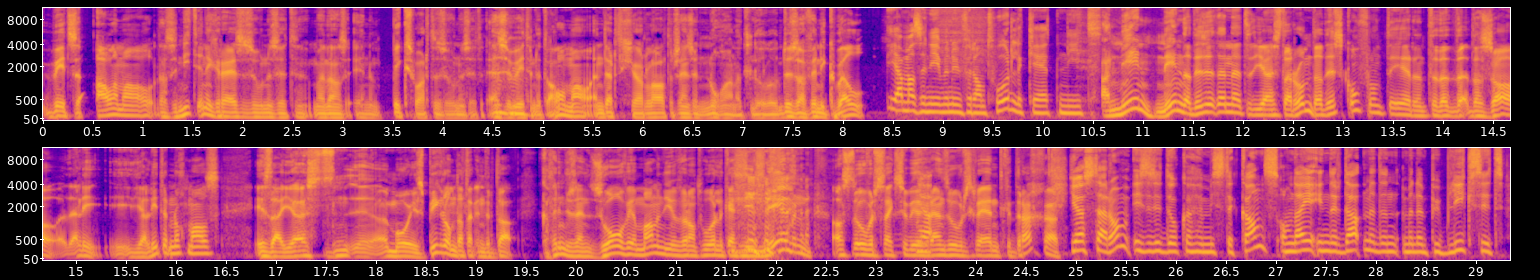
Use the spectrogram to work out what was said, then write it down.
weten ze allemaal dat ze niet in een grijze zone zitten, maar dat ze in een pikzwarte zone zitten. En ze mhm. weten het allemaal en 30 jaar later zijn ze nog aan het lullen. Dus dat vind ik wel ja, maar ze nemen hun verantwoordelijkheid niet. Ah, nee, nee, dat is het net. Juist daarom, dat is confronterend. Dat, dat, dat zou, allee, idealiter nogmaals, is dat juist een mooie spiegel, omdat er inderdaad... Katrien, er zijn zoveel mannen die hun verantwoordelijkheid niet nemen als het over seksueel grensoverschrijdend gedrag gaat. Juist daarom is dit ook een gemiste kans, omdat je inderdaad met een, met een publiek zit 1,4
